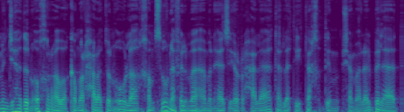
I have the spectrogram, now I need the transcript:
من جهة أخرى وكمرحلة أولى خمسون في المائة من هذه الرحلات التي تخدم شمال البلاد.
